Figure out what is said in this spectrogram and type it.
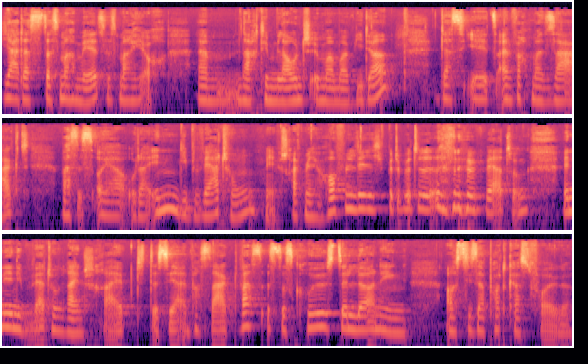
ja, das, das machen wir jetzt, das mache ich auch ähm, nach dem Lounge immer mal wieder, dass ihr jetzt einfach mal sagt, was ist euer, oder in die Bewertung, schreibt mir hoffentlich bitte, bitte eine Bewertung, wenn ihr in die Bewertung reinschreibt, dass ihr einfach sagt, was ist das größte Learning aus dieser Podcast-Folge?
